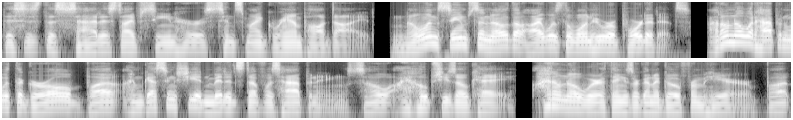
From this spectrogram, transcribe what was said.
This is the saddest I've seen her since my grandpa died. No one seems to know that I was the one who reported it. I don't know what happened with the girl, but I'm guessing she admitted stuff was happening, so I hope she's okay. I don't know where things are going to go from here, but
